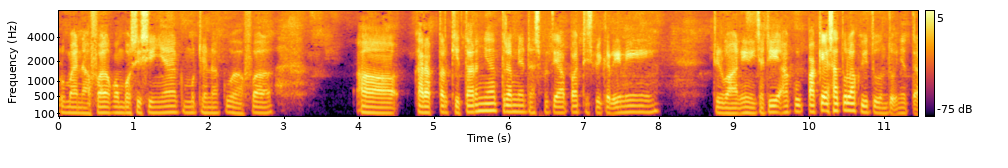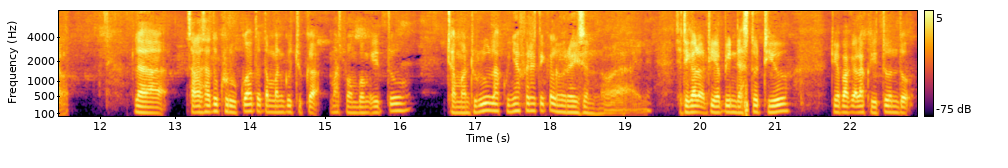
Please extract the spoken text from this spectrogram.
lumayan hafal komposisinya kemudian aku hafal uh, karakter gitarnya drumnya dan seperti apa di speaker ini di ruangan ini. Jadi aku pakai satu lagu itu untuk nyetel. Lah salah satu guruku atau temanku juga Mas Bom itu zaman dulu lagunya Vertical Horizon. Wah ini. Jadi kalau dia pindah studio dia pakai lagu itu untuk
